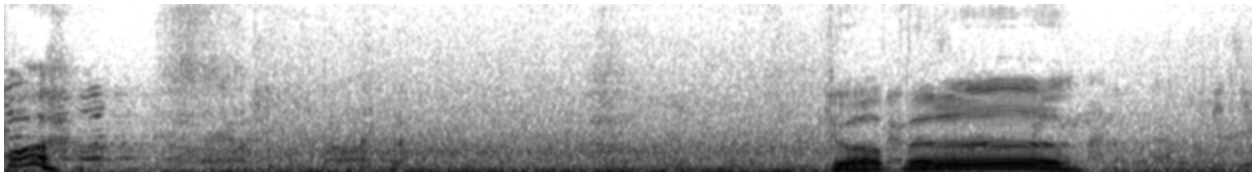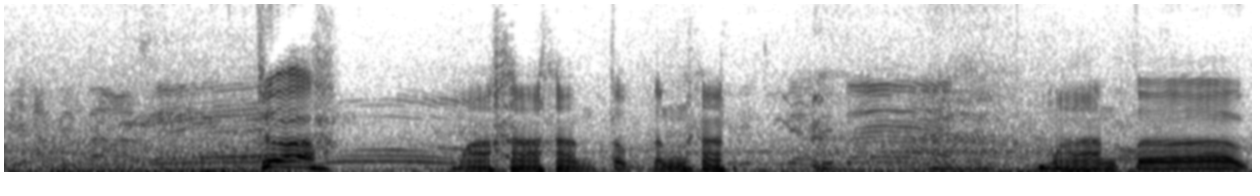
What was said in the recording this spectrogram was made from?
Wah. Double. Dah. Mantep tenan. Mantep.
